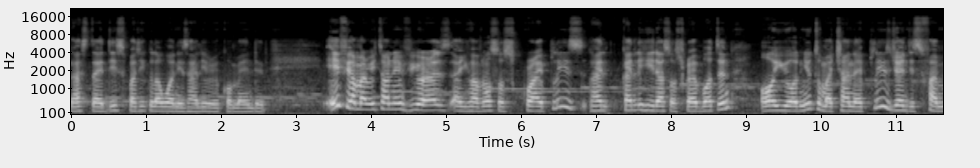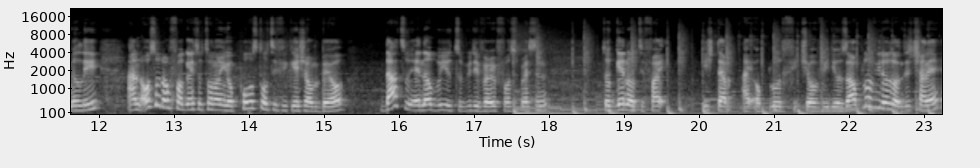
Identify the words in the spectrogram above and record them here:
gas style this particular one is highly recommended. If you're my returning viewers and you have not subscribed please kindly hit that subscribe button. Or you're new to my channel please join this family. And also don't forget to turn on your post notification bell. That will enable you to be the very first person to get notified each time i upload feature videos. I upload videos on this channel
